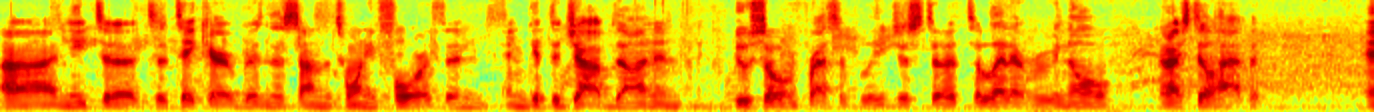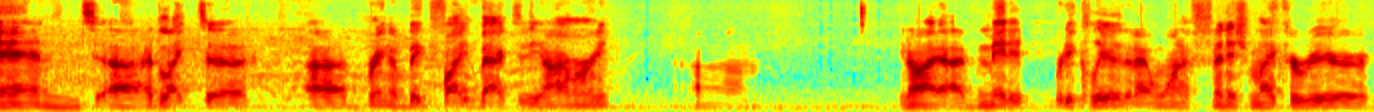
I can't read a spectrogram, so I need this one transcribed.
Uh, I need to, to take care of business on the 24th and, and get the job done and do so impressively just to, to let everyone know that I still have it. And uh, I'd like to uh, bring a big fight back to the Armory. Um, you know, I, have made it pretty clear that I want to finish my career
